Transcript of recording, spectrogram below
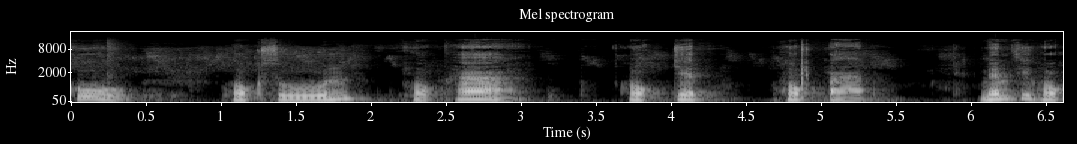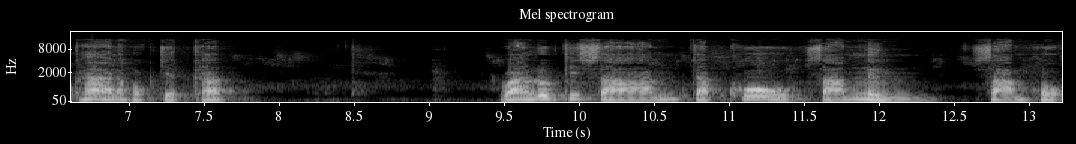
คู่ 60 65 67 68 เน้นที่ 65 และ 67 ครับ วางรูปที่ 3 จับคู่ 31 36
